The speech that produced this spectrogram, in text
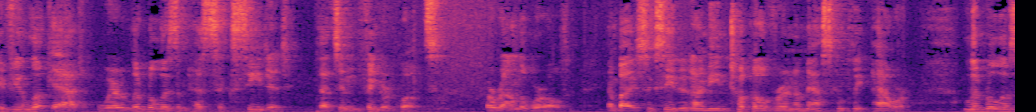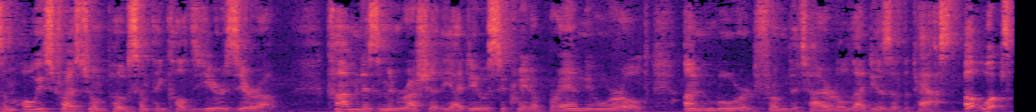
If you look at where liberalism has succeeded, that's in finger quotes, around the world, and by succeeded I mean took over and amassed complete power. Liberalism always tries to impose something called year zero. Communism in Russia, the idea was to create a brand new world, unmoored from the tired old ideas of the past. Oh, whoops,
